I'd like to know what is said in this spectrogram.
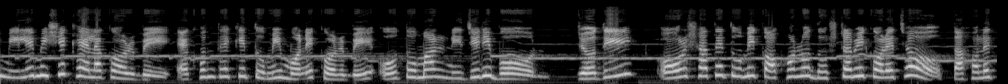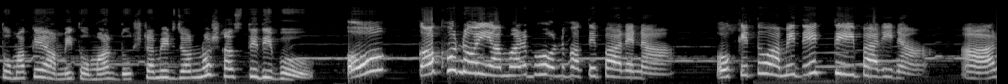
মিলেমিশে খেলা করবে, এখন থেকে তুমি মনে করবে ও তোমার নিজেরই বোন। যদি ওর সাথে তুমি কখনো দুষ্টামি করেছ? তাহলে তোমাকে আমি তোমার দুষ্টামির জন্য শাস্তি দিব। ও, কখনোই আমার বোন হতে পারে না। ওকে তো আমি দেখতেই পারি না। আর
